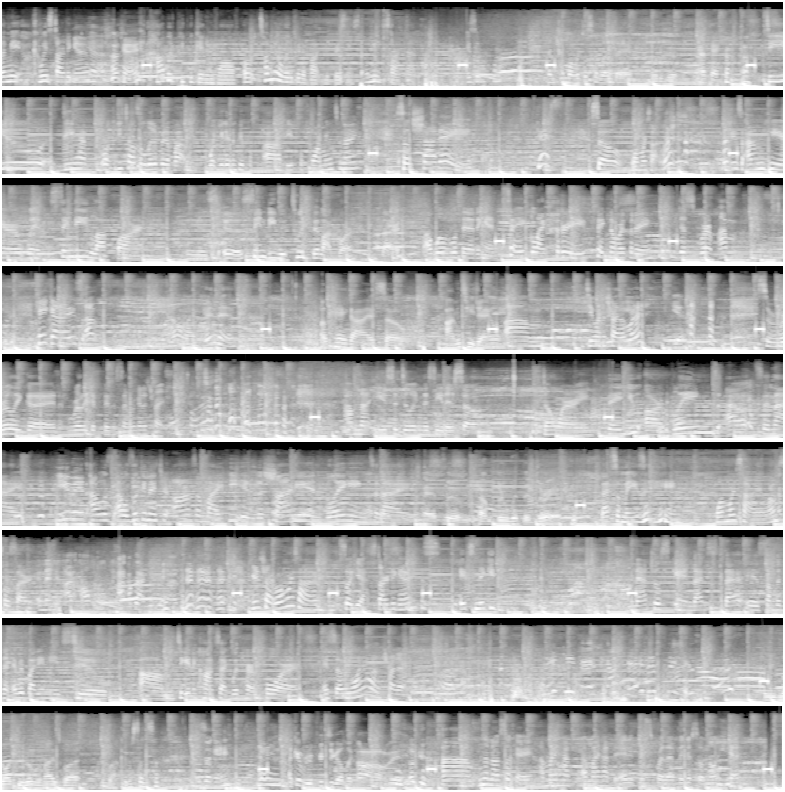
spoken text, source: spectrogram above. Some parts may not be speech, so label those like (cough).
Let me, can we start again? Yeah. Okay. How would people get involved? Or tell me a little bit about your business. Let me start that. Is it Then come over just a little bit. A little bit. Okay. do you do you have or can you tell us a little bit about what you're going to be uh, be performing tonight? So Sade. Yes. So one more time. (laughs) Guys, I'm here with Cindy Lockbar. Is uh, Cindy with Twisted Lock Bar. Sorry. I will we'll say that again. Take like three. Take number three. Just where I'm. Okay, guys, so I'm TJ. Um, do you want to try the word? Yes. It's a really good, really good business, and we're gonna try it one time. (laughs) I'm not used to doing this either, so don't worry. Say you are blinged out tonight. Even I was, I was looking at your arms. I'm like, he is just shiny and blinging tonight. Had to come through with the drip. (laughs) That's amazing. One more time. I'm so sorry. And then I, I'll hold it. I'll practice it. Gonna try it one more time. So yeah, start again. It's Nikki. Natural skin. That's that is something that everybody needs to um, to get in contact with her for. And so we want to try to. Nikki, baby, I hate this thing. Not the real nice, but. but can I start this? It's okay. I kept repeating. I was like, oh man. Okay. Um, no, no, it's okay. I might have I might have to edit this for them. They just don't know yet.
